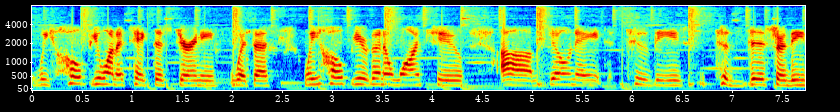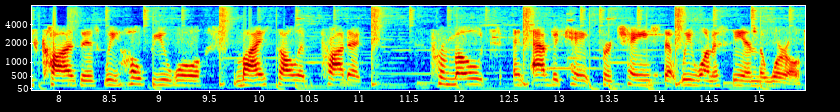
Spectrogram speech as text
We hope you want to take this journey with us. We hope you're going to want to um, donate to these to this or these causes. We hope you will buy solid products, promote and advocate for change that we want to see in the world.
